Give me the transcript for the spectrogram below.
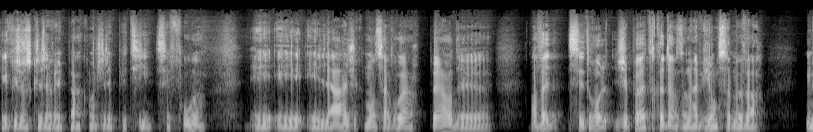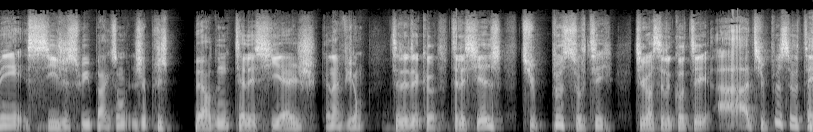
quelque chose que j'avais pas quand j'étais petit. C'est fou. Hein. Et, et, et, là, je commence à avoir peur de. En fait, c'est drôle. Je peux être dans un avion, ça me va. Mais si je suis, par exemple, j'ai plus peur d'un télésiège qu'un avion. C'est-à-dire que télésiège, tu peux sauter. Tu vois, c'est le côté ah, tu peux sauter.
